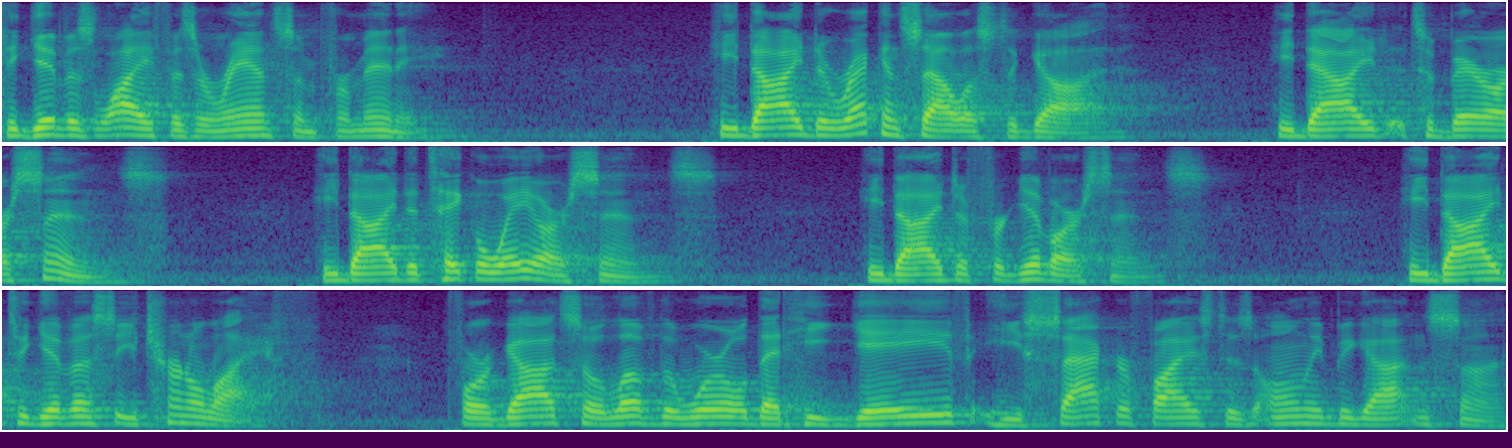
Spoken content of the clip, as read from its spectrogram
to give his life as a ransom for many. He died to reconcile us to God. He died to bear our sins. He died to take away our sins. He died to forgive our sins. He died to give us eternal life. For God so loved the world that he gave, he sacrificed his only begotten Son,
